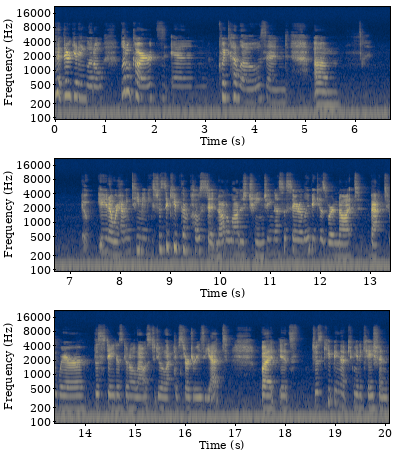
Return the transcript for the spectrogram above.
they're getting little little cards quick hellos and um, you know we're having team meetings just to keep them posted. Not a lot is changing necessarily because we're not back to where the state is going to allow us to do elective surgeries yet but it's just keeping that communication.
